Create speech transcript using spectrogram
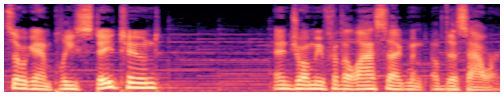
So, again, please stay tuned and join me for the last segment of this hour.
